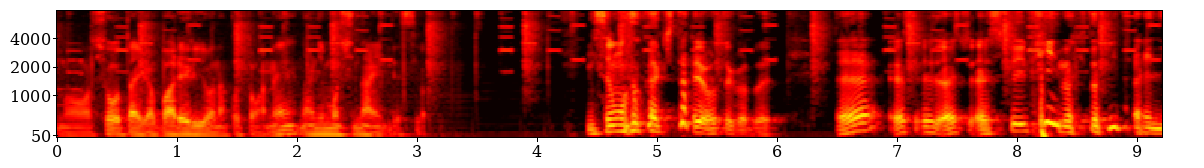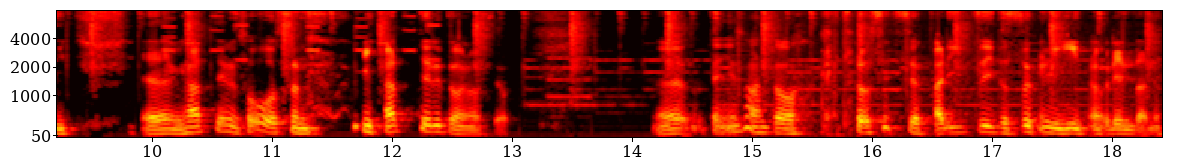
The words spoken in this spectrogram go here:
あの、正体がバレるようなことはね、何もしないんですよ。偽物が来たよということで。え？S ?SPP の人みたいに、え？ー見張ってるそうっすね。見張ってると思いますよ。え？ーテニスマンと片尾先生張り付いてすぐにいいの売れんだね。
